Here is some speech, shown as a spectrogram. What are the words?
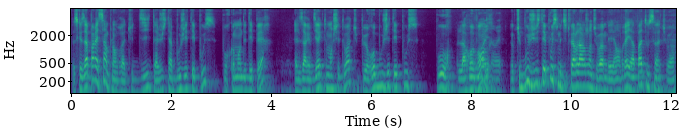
Parce que ça paraît simple en vrai. Tu te dis, tu as juste à bouger tes pouces pour commander des paires. Elles arrivent directement chez toi. Tu peux rebouger tes pouces pour la revendre. Ouais, ouais. Donc tu bouges juste tes pouces, mais tu te fais de l'argent, tu vois. Mais en vrai, il n'y a pas tout ça, tu vois.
